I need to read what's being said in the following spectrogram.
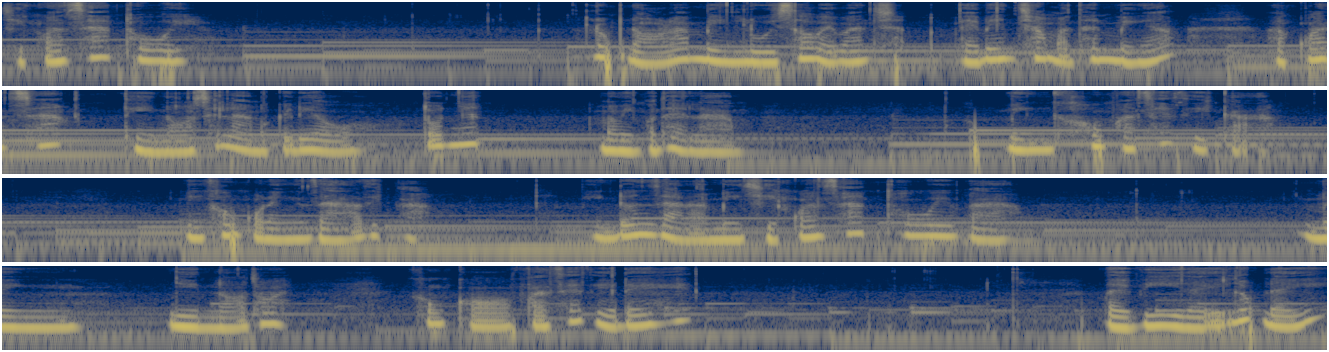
chỉ quan sát thôi. Lúc đó là mình lùi sâu về bên về bên trong bản thân mình á và quan sát thì nó sẽ là một cái điều tốt nhất mà mình có thể làm. Mình không phán xét gì cả. Mình không có đánh giá gì cả. Mình đơn giản là mình chỉ quan sát thôi và mình nhìn nó thôi. Không có phán xét gì ở đây hết. Bởi vì đấy, lúc đấy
